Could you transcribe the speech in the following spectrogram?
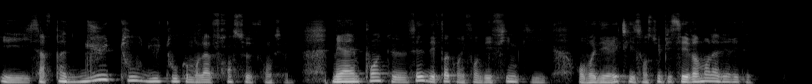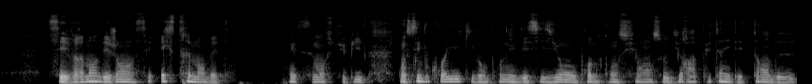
et ils savent pas du tout, du tout comment la France fonctionne. Mais à un point que, vous savez, des fois quand ils font des films, qui, on voit des riches qui sont stupides, c'est vraiment la vérité. C'est vraiment des gens, c'est extrêmement bête extrêmement stupide. Donc si vous croyez qu'ils vont prendre une décision ou prendre conscience ou dire ah putain il est temps de,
